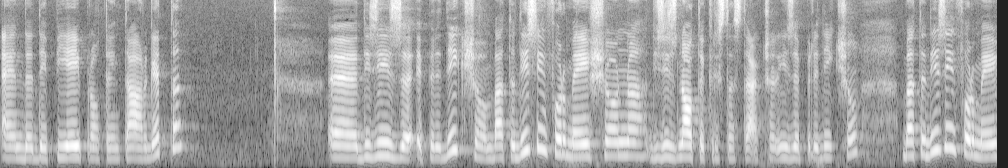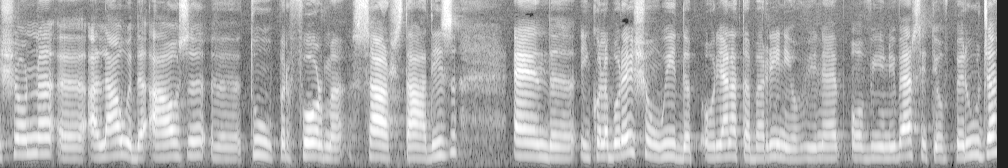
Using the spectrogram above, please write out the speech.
and the PA protein target. Uh, this is a prediction, but this information, this is not a crystal structure, it is a prediction, but this information uh, allowed us uh, to perform SAR studies and uh, in collaboration with Oriana Tabarrini of, of University of Perugia,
